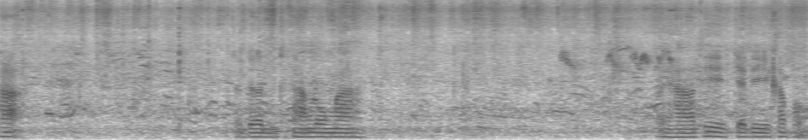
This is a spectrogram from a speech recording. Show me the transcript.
พระ จะเดินทางลงมา ไปหาที่เจดีย์ครับผม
